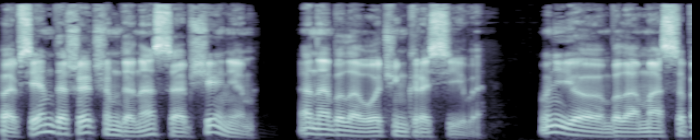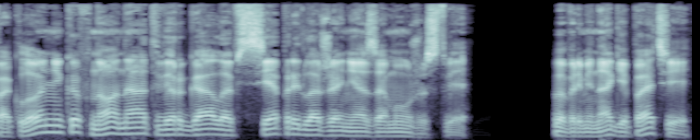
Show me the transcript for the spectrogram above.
По всем дошедшим до нас сообщениям, она была очень красива. У нее была масса поклонников, но она отвергала все предложения о замужестве. Во времена Гепатии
